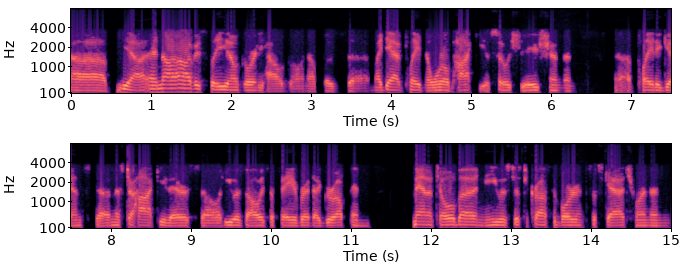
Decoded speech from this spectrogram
Uh, yeah, and obviously, you know, Gordie Howe growing up was uh, my dad played in the World Hockey Association, and uh, played against uh, Mr. Hockey there, so he was always a favorite. I grew up in Manitoba, and he was just across the border in Saskatchewan, and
